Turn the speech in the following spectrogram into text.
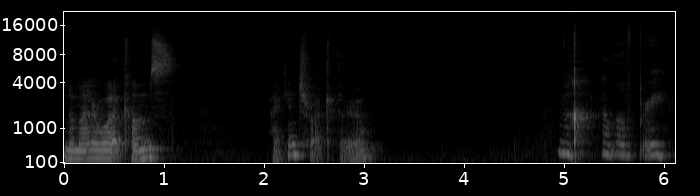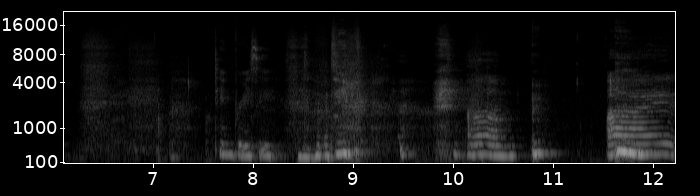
no matter what comes, I can truck through. Ugh, I love Bree. Team Breezy. um, I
